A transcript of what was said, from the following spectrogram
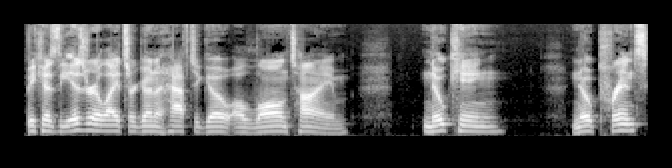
Because the Israelites are going to have to go a long time, no king, no prince,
